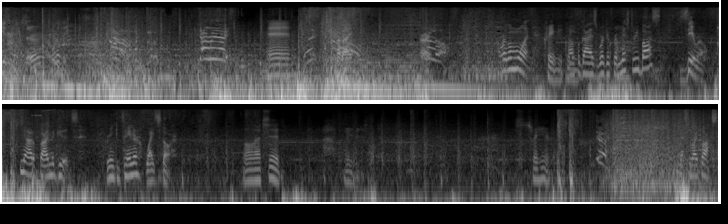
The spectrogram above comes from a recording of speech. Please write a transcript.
Easy, sir. One of these. And bye bye. Alright, Harlem 1. crave you, queen. Alpha guys working for Mystery Boss? Zero. Now to find the goods. Green container, white star. Well, that's it. Wait a minute. It's right here. That's the right box.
